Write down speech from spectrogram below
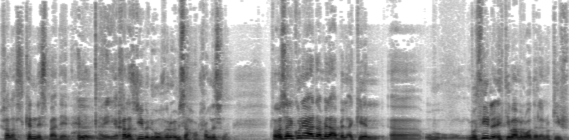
خلص كنس بعدين حل. يعني خلص جيب الهوفر وامسحهم خلصنا. فمثلا يكون قاعد عم بيلعب بالأكل آه، ومثير للاهتمام الوضع لأنه كيف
